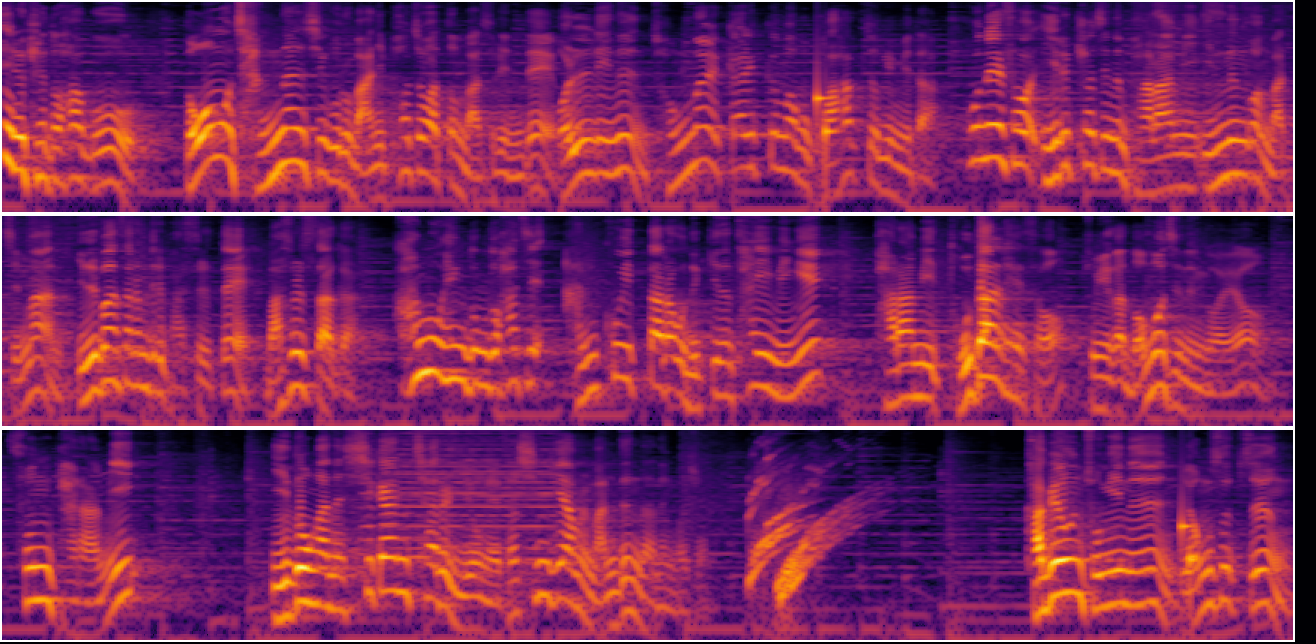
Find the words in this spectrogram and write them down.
이렇게도 하고 너무 장난식으로 많이 퍼져왔던 마술인데 원리는 정말 깔끔하고 과학적입니다. 손에서 일으켜지는 바람이 있는 건 맞지만 일반 사람들이 봤을 때 마술사가 아무 행동도 하지 않고 있다라고 느끼는 타이밍에 바람이 도달해서 종이가 넘어지는 거예요. 손바람이 이동하는 시간차를 이용해서 신기함을 만든다는 거죠 가벼운 종이는 영수증,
